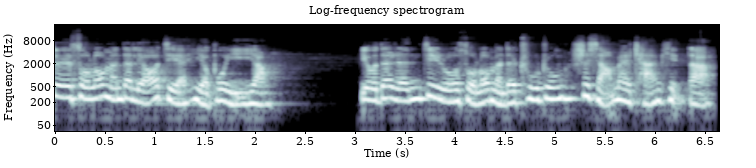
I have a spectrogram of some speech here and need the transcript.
对所罗门的了解也不一样。有的人进入所罗门的初衷是想卖产品的，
